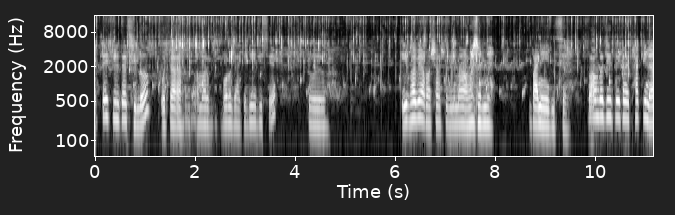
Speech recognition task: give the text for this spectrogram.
একটাই ফিল্টার ছিল, ওটা আমার বড় যাকে দিয়ে দিছে। তো এইভাবে আমার শাশুড়ি মা আমার জন্য বানিয়ে দিছে। তো আমরা যেহেতু এখানে থাকি না,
